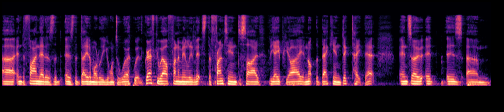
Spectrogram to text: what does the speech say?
uh, and define that as the, as the data model you want to work with. GraphQL fundamentally lets the front end decide the API and not the back end dictate that. And so it is um,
